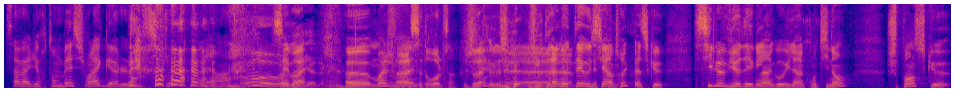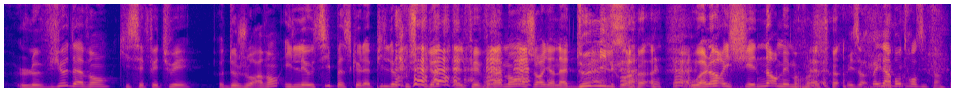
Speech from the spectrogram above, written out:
ça va lui retomber sur la gueule. si dire. c'est vrai. Euh, moi je voudrais c'est drôle ça. Je voudrais, je- je voudrais noter aussi un truc parce que si le vieux déglingo il est incontinent, je pense que le vieux d'avant qui s'est fait tuer euh, deux jours avant, il l'est aussi parce que la pile de couches pilotes, elle fait vraiment genre il y en a 2000 quoi. Ou alors il chie énormément. Mais ils ont- mais il a un bon transit. hein.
